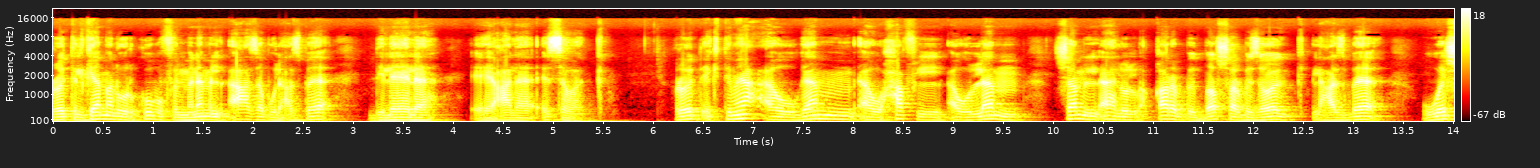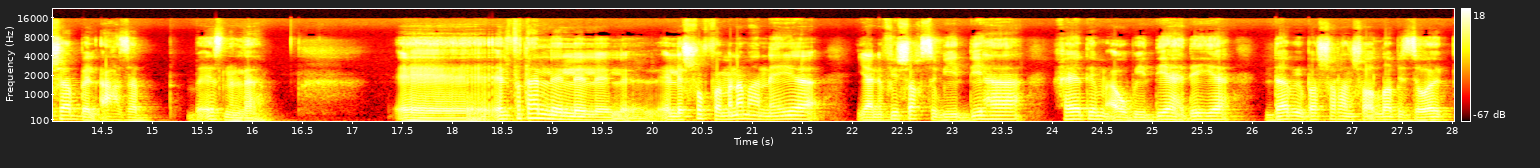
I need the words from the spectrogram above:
رؤية الجمل وركوبه في المنام الأعزب والعزباء دلالة على الزواج. رؤية اجتماع أو جم أو حفل أو لم شمل الاهل والاقارب بتبشر بزواج العزباء والشاب الأعزب بإذن الله. الفتاة اللي, اللي في منامها إن هي يعني في شخص بيديها خاتم أو بيديها هدية ده بيبشرها إن شاء الله بالزواج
